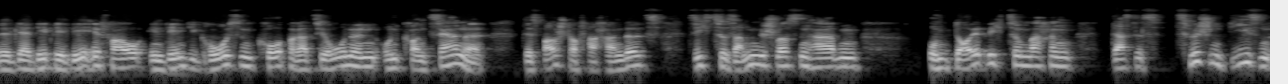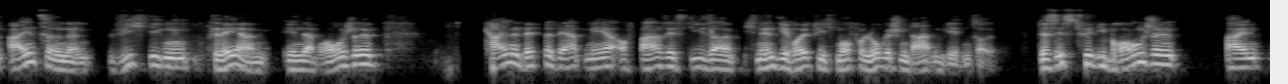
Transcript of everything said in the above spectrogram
äh, der DPW e.V., in dem die großen Kooperationen und Konzerne des Baustofffachhandels sich zusammengeschlossen haben, um deutlich zu machen, dass es zwischen diesen einzelnen wichtigen Playern in der Branche keinen Wettbewerb mehr auf Basis dieser, ich nenne sie häufig morphologischen Daten geben soll. Das ist für die Branche ein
